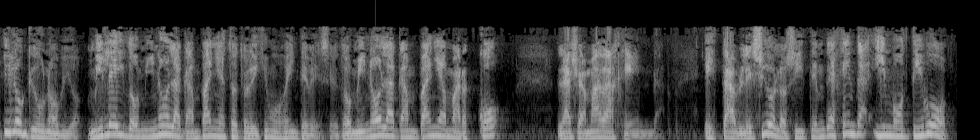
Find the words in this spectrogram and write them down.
y lo que uno vio. Milei dominó la campaña, esto te lo dijimos 20 veces, dominó la campaña, marcó la llamada agenda, estableció los ítems de agenda y motivó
